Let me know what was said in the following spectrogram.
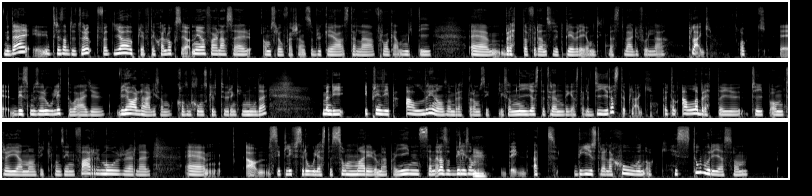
Det där är intressant att du tar upp för att jag har upplevt det själv också. När jag föreläser om slow fashion så brukar jag ställa frågan mitt i eh, berätta för den som sitter bredvid dig om ditt mest värdefulla plagg. Och Eh, det som är så roligt då är ju, vi har den här liksom konsumtionskulturen kring mode. Men det är i princip aldrig någon som berättar om sitt liksom nyaste, trendigaste eller dyraste plagg. Utan alla berättar ju typ om tröjan man fick från sin farmor eller eh, ja, sitt livs roligaste sommar i de här par jeansen. Alltså det, är liksom, mm. det, att det är just relation och historia som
